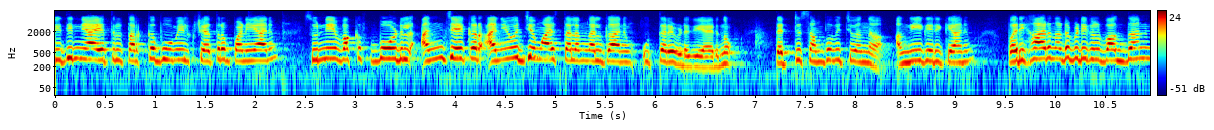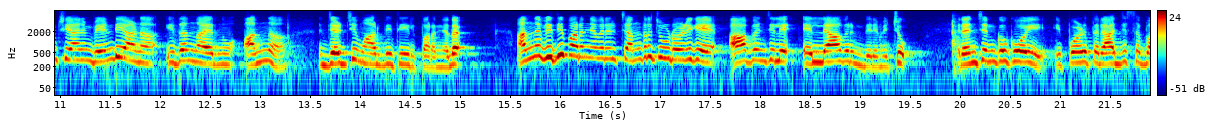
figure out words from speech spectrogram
വിധിന്യായത്തിൽ തർക്കഭൂമിയിൽ ക്ഷേത്രം പണിയാനും സുന്നി വഖഫ് ബോർഡിൽ അഞ്ചേക്കർ അനുയോജ്യമായ സ്ഥലം നൽകാനും ഉത്തരവിടുകയായിരുന്നു. തെറ്റ് സംഭവിച്ചുവെന്ന് അംഗീകരിക്കാനും പരിഹാര നടപടികൾ വാഗ്ദാനം ചെയ്യാനും വേണ്ടിയാണ് ഇതെന്നായിരുന്നു അന്ന് ജഡ്ജിമാർ വിധിയിൽ പറഞ്ഞത്. അന്ന് വിധി പറഞ്ഞവരിൽ ചന്ദ്രചൂഡ് ഒഴികെ ആ ബെഞ്ചിലെ എല്ലാവരും വിരമിച്ചു. രഞ്ജൻ ഗൊഗോയി ഇപ്പോഴത്തെ രാജ്യസഭ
